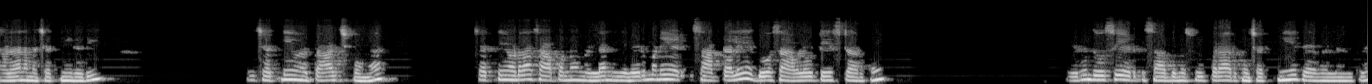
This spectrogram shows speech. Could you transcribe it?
அவ்வளோதான் நம்ம சட்னி ரெடி இது சட்னி தாளிச்சுக்கோங்க. சட்னியோட தான் சாப்பிட்ணும்னு இல்லை. நீங்கள் வெறுமனே எடுத்து சாப்பிட்டாலே தோசை அவ்வளோ டேஸ்ட்டாக இருக்கும். வெறும் தோசையே எடுத்து சாப்பிடுங்க. சூப்பராக இருக்கும். சட்னியே தேவையில்லை இது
